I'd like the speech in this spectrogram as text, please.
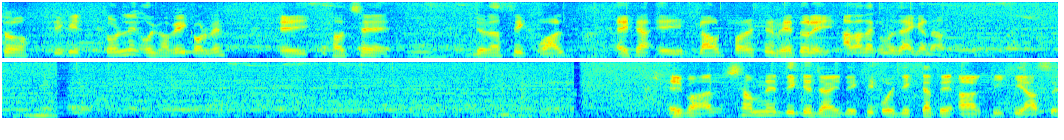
তো টিকিট করলে ওইভাবেই করবেন। এই হচ্ছে জোরাসিক ওয়ার্ল্ড এইটা এই ক্লাউড ফরেস্টের ভেতরেই, আলাদা কোনো জায়গা না। এবার সামনের দিকে যাই, দেখি ওই দিকটাতে আর কি কি আছে।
